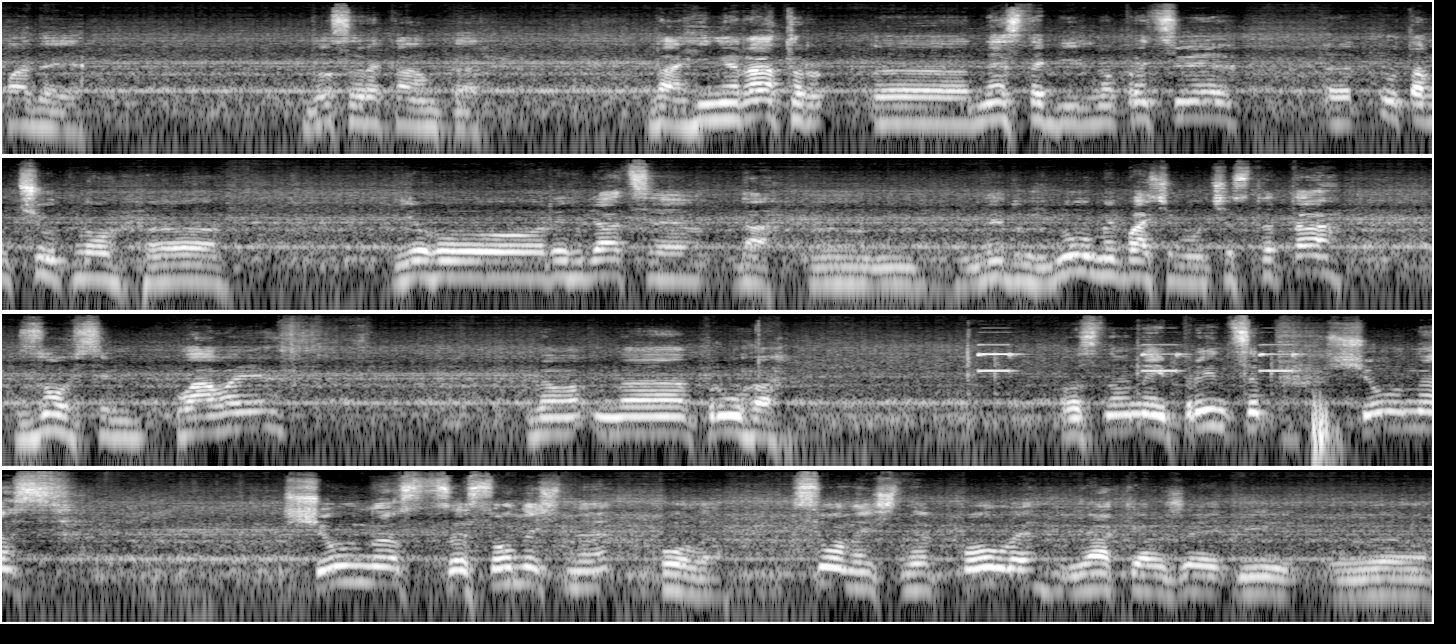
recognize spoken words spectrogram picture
Падає до 40 ампер. Да, генератор е, нестабільно працює, е, ну там чутно е, його регуляція да, ем, не дуже. Ну, ми бачимо, частота зовсім плаває. На- Напруга. Основний принцип, що у нас? Що у нас? Це сонячне поле. Сонячне поле, як я вже і е,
